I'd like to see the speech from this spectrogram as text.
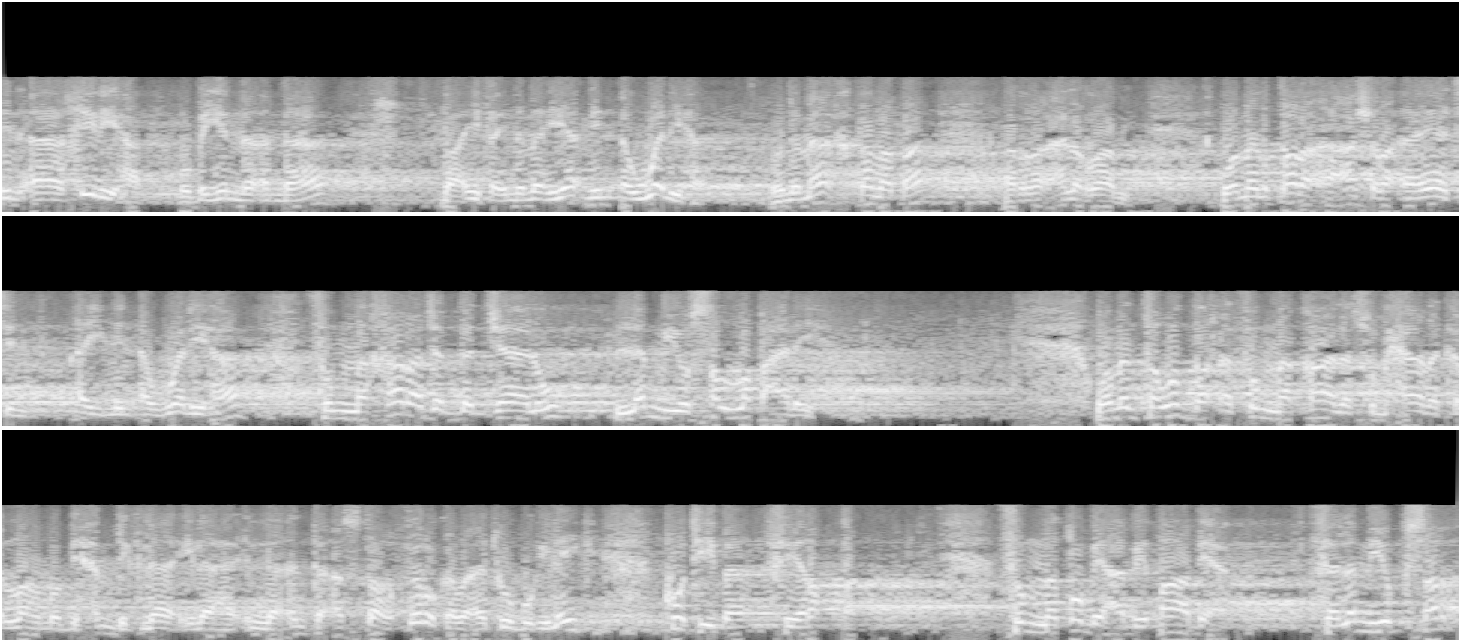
من آخرها وبينا أنها ضعيفة إنما هي من أولها وإنما اختلط على الراوي. ومن قرأ عشر آيات أي من أولها ثم خرج الدجال لم يسلط عليه. ومن توضأ ثم قال سبحانك اللهم وبحمدك لا إله إلا أنت أستغفرك وأتوب إليك كتب في رقة ثم طبع بطابع فلم يكسر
